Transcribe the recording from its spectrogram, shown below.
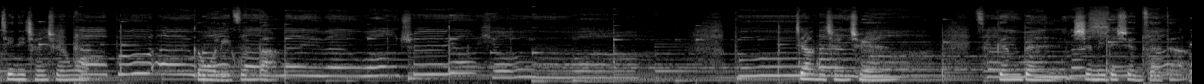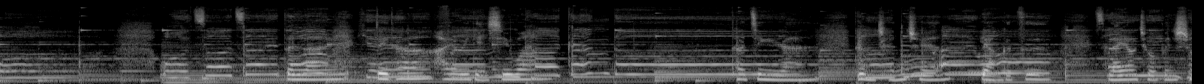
请你成全我，跟我离婚吧。”这样的成全根本是没得选择的。本来对他还有一点希望，他竟然用“成全”两个字来要求分手，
